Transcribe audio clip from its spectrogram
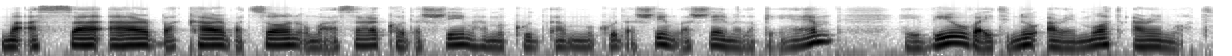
Ma'asar Bakar Vatzon U'Ma'asar Kodashim HaMekudashim Lashem Elokehem Heviu Vaitinu Aremot Aremot.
